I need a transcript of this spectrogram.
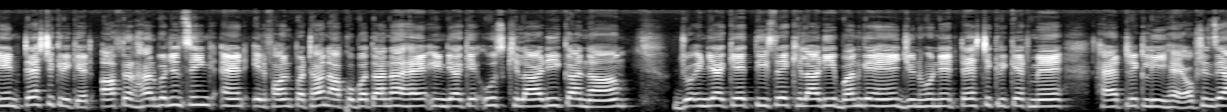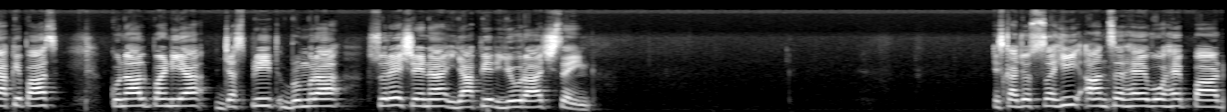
in test cricket after Harbhajan Singh and Irfan Pathan आपको बताना है इंडिया के उस खिलाड़ी का नाम, जो इंडिया के तीसरे खिलाड़ी बन गए हैं, जिन्होंने टेस्ट क्रिकेट में हैट्रिक ली है। ऑप्शन है आपके पास, कुणाल पांड्या, जसप्रीत बुमराह, सुरेश रैना या फिर युवराज सिंह। इसका जो सही आंसर है, वो है पार्ट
